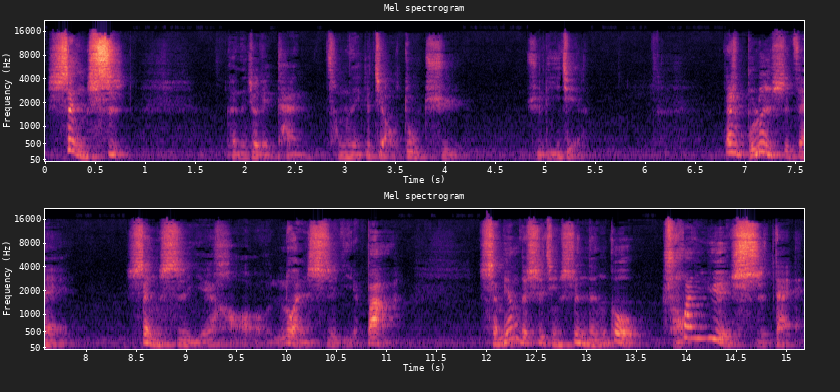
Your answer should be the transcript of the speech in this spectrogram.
盛世，可能就得看从哪个角度去去理解了。但是不论是在盛世也好，乱世也罢，什么样的事情是能够穿越时代，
